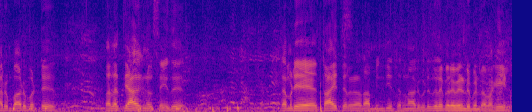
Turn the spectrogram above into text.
அரும்பாடுபட்டு பல தியாகங்கள் செய்து நம்முடைய தாய் திருநாடாம் இந்திய திருநாடு விடுதலை பெற வேண்டும் என்ற வகையில்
